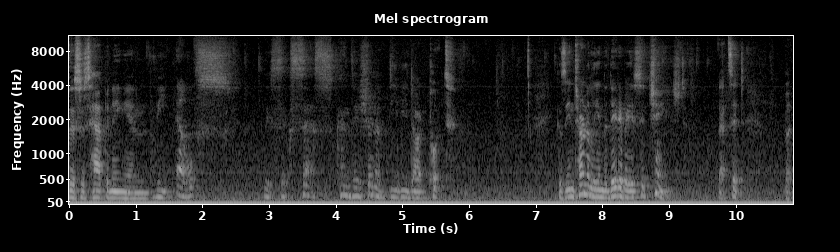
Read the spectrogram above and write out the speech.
This is happening in the else, the success condition of db.put. Because internally in the database it changed. That's it. But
